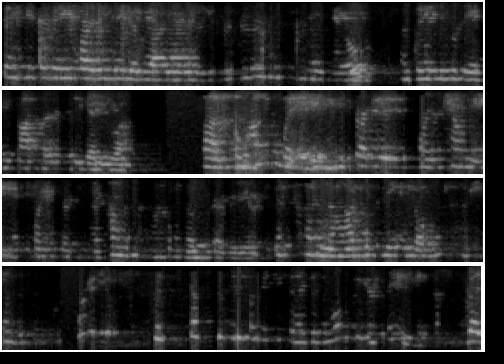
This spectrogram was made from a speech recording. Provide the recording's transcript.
Thank you for being part of CWI. you, and thank you for being a sponsor of CWI. Um, along the way, we started Orange County in 2013. I promise I'm not going to go through every year. So just kind of nod with me and go, this is great. That's the information. I just love what you're saying. But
